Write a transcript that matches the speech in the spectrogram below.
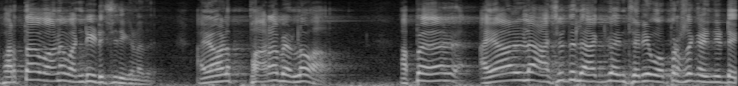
ഭർത്താവാണ് വണ്ടി ഇടിച്ചിരിക്കുന്നത്. അയാൾ പറ വെള്ളമാണ് അപ്പോൾ അയാളുടെ ആശുപത്രിയിലാക്കി ചെറിയ ഓപ്പറേഷൻ കഴിഞ്ഞിട്ട്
